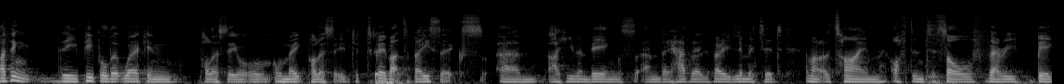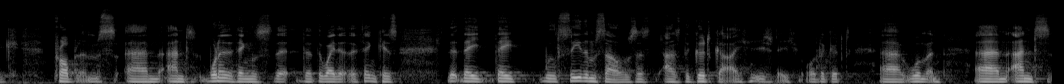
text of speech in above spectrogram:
I think the people that work in policy or, or make policy, just to go back to basics, um, are human beings and they have a very limited amount of time often to solve very big problems. Um, and one of the things that, that the way that they think is that they, they will see themselves as, as the good guy, usually, or the good uh, woman. Um, and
